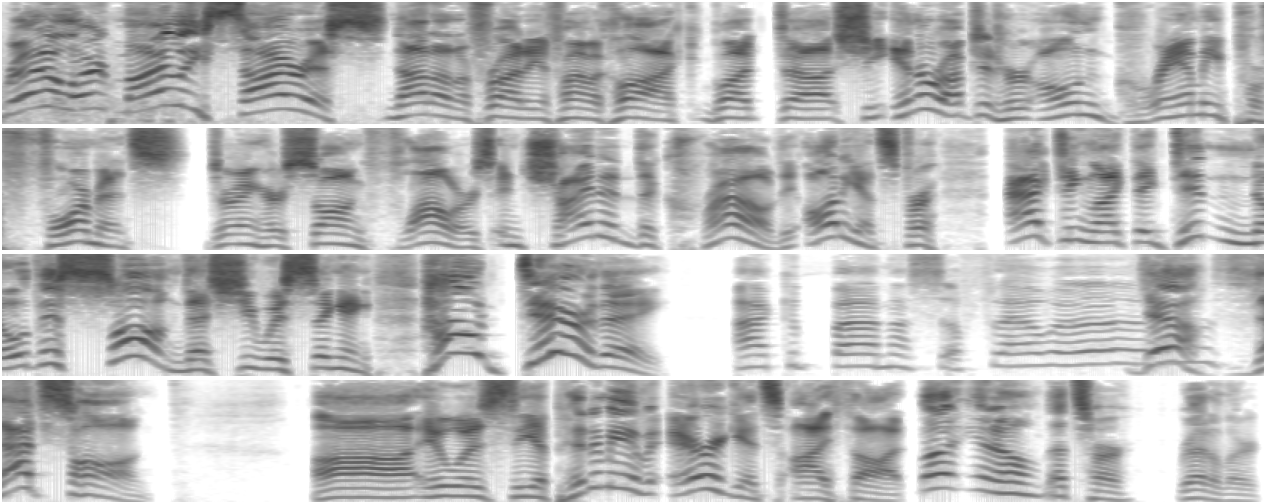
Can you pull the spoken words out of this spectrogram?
Red alert, Miley Cyrus. Not on a Friday at 5 o'clock, but uh, she interrupted her own Grammy performance during her song Flowers and chided the crowd, the audience, for acting like they didn't know this song that she was singing. How dare they? I could buy myself flowers. Yeah, that song. Uh, it was the epitome of arrogance, I thought. But, you know, that's her. Red alert,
